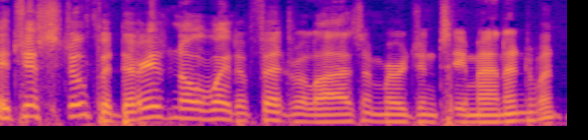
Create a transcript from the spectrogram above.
It's just stupid. There is no way to federalize emergency management.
